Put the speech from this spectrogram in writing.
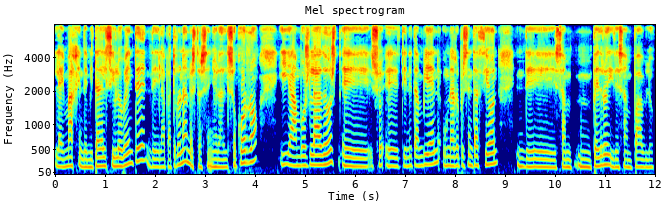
la imagen de mitad del siglo XX de la patrona Nuestra Señora del Socorro y a ambos lados eh, eh, tiene también una representación de San Pedro y de San Pablo.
